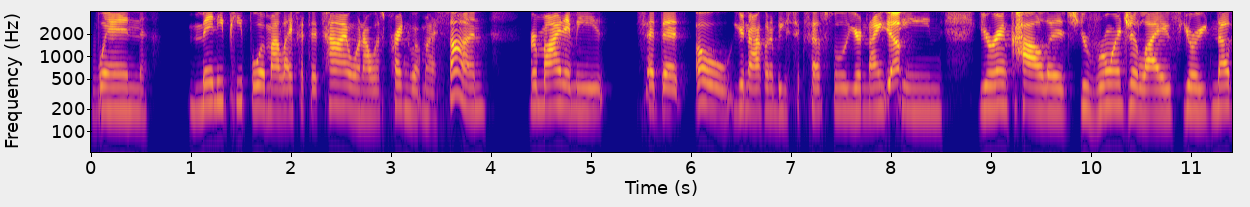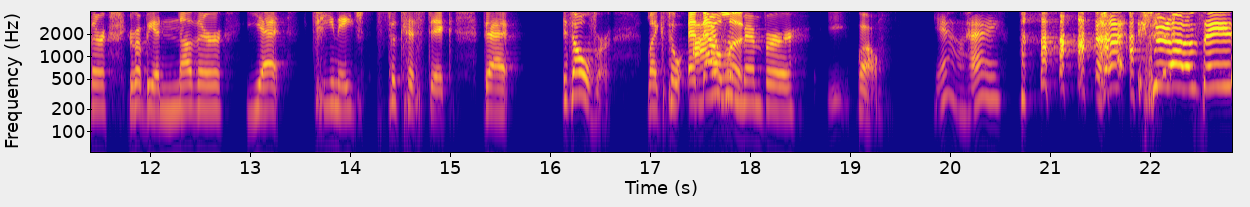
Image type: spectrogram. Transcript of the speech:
when many people in my life at the time when I was pregnant with my son reminded me said that oh you're not going to be successful you're 19 you're in college you ruined your life you're another you're going to be another yet teenage statistic that it's over like so And i look. remember well yeah hey you know what I'm saying?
